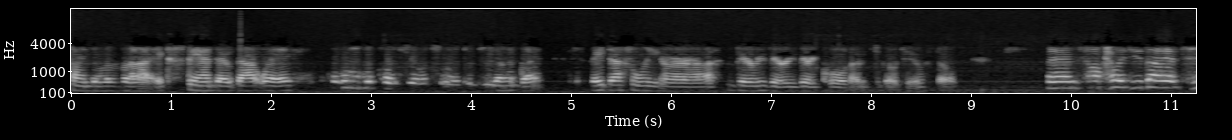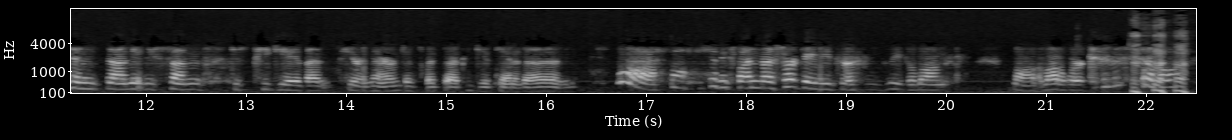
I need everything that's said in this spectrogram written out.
kind of uh, expand out that way." A little bit closer to compete on, but they definitely are uh, very, very, very cool events to go to. So, and so I'll probably do that, and uh, maybe some just PGA events here and there, just with the PGA of Canada, and yeah, so it should be fun. The short game needs a needs a long, long, a lot of work. so.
